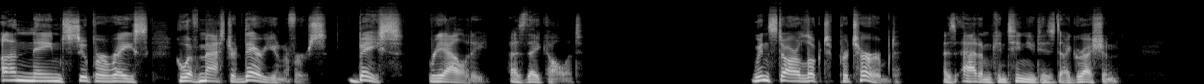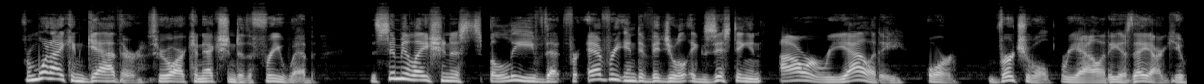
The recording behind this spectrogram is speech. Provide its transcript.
unnamed super race who have mastered their universe. Base reality, as they call it. Windstar looked perturbed as Adam continued his digression. From what I can gather through our connection to the free web, the simulationists believe that for every individual existing in our reality, or virtual reality as they argue,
